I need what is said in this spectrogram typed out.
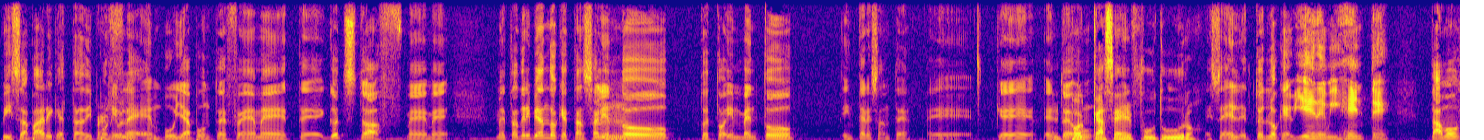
Pizza Party que está disponible Perfecto. en bulla.fm. Este, good stuff. Me, me, me está tripeando que están saliendo todos estos inventos interesantes. eh, que El esto es, un- podcast es el futuro. es el- esto es lo que viene, mi gente. Estamos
